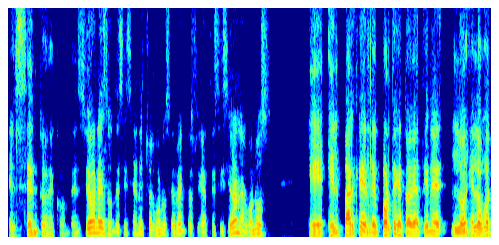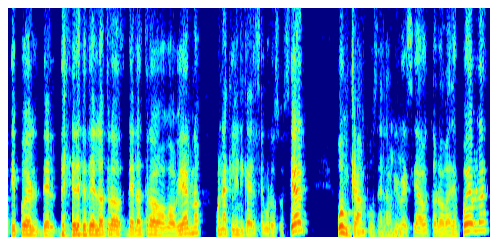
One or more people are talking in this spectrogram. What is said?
el Centro de Convenciones, donde sí se han hecho algunos eventos, fíjate, se hicieron algunos, eh, el Parque del Deporte, que todavía tiene el logotipo del, del, otro, del otro gobierno, una clínica del Seguro Social, un campus de la Universidad Autónoma de Puebla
